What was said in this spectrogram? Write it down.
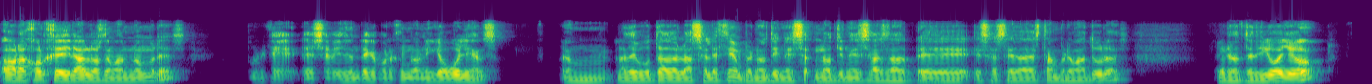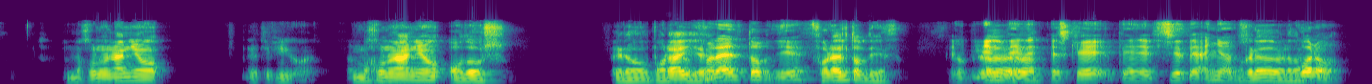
ahora Jorge dirá los demás nombres, porque es evidente que, por ejemplo, Nico Williams em, ha debutado en la selección, pero no tiene, no tiene esas, eh, esas edades tan prematuras. Pero te digo yo, a lo mejor un año, rectifico, a lo mejor un año o dos, pero por ahí, ¿eh? Fuera del top 10. Fuera del top 10. Lo creo de verdad. es que tiene 17 años. Lo creo de verdad. Bueno,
